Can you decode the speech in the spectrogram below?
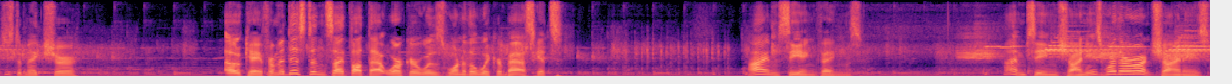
Just to make sure. Okay, from a distance, I thought that worker was one of the wicker baskets. I'm seeing things. I'm seeing shinies where there aren't shinies.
